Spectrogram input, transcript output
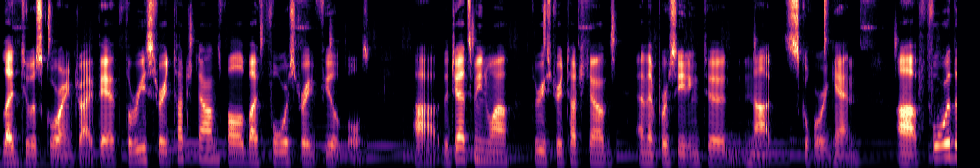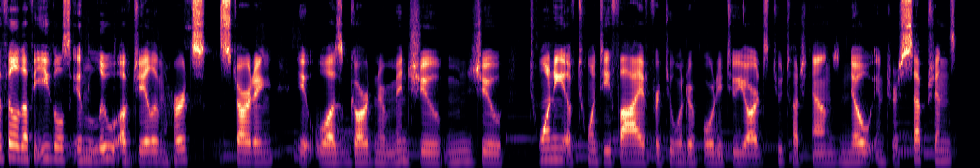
led to a scoring drive. They had three straight touchdowns, followed by four straight field goals. Uh, the Jets, meanwhile, three straight touchdowns, and then proceeding to not score again. Uh, for the Philadelphia Eagles, in lieu of Jalen Hurts starting, it was Gardner Minshew. Minshew 20 of 25 for 242 yards, two touchdowns, no interceptions.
